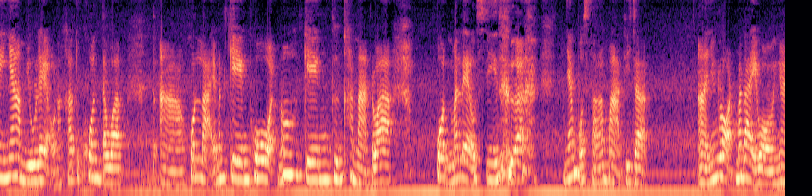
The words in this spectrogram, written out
ยายามอยู่แล้วนะคะ ทุกคนแต่ว่าอ่าคนหลายมันเกงโพดเนาะเกงถึงขนาดว่าปนมาแล้วสีเถือยังบ่สามารถที่จะอ่ายังหลอดมาได้บอกยังไง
